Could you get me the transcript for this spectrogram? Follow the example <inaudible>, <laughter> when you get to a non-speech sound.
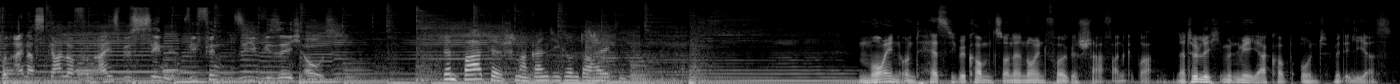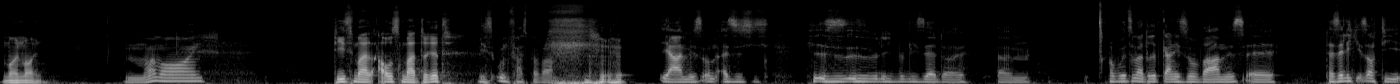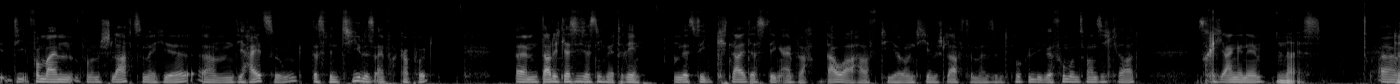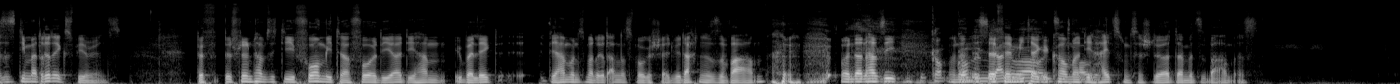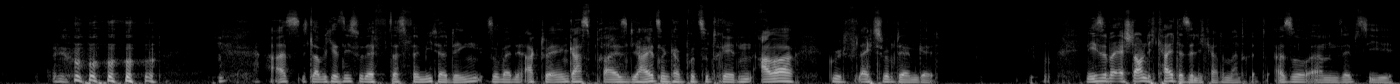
Von einer Skala von 1 bis 10, wie finden Sie, wie sehe ich aus? Sympathisch, man kann sich unterhalten. Moin und herzlich willkommen zu einer neuen Folge Scharf angebraten. Natürlich mit mir Jakob und mit Elias. Moin, moin. Moin, moin. Diesmal aus Madrid. Mir ist unfassbar warm. <laughs> ja, mir ist, un also es ist, es ist, es ist wirklich, wirklich sehr doll. Ähm, obwohl es in Madrid gar nicht so warm ist. Äh, tatsächlich ist auch die, die von, meinem, von meinem Schlafzimmer hier ähm, die Heizung, das Ventil ist einfach kaputt. Ähm, dadurch lässt sich das nicht mehr drehen. Und deswegen knallt das Ding einfach dauerhaft hier. Und hier im Schlafzimmer sind muckelige 25 Grad. Ist richtig angenehm. Nice. Ähm, Das ist die Madrid-Experience. Bestimmt haben sich die Vormieter vor dir, die haben überlegt, wir haben uns Madrid anders vorgestellt. Wir dachten, es ist so warm. <laughs> und dann haben sie, <laughs> komm, und dann ist der Vermieter gekommen und hat die. Heizung zerstört, damit es warm ist. <laughs> Das ist, glaube ich, jetzt nicht so der, das Vermieterding, so bei den aktuellen Gaspreisen die Heizung kaputt zu treten. Aber gut, vielleicht schwimmt er im Geld. Nee, ist aber erstaunlich kalt tatsächlich gerade in Madrid. Also ähm, selbst die,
